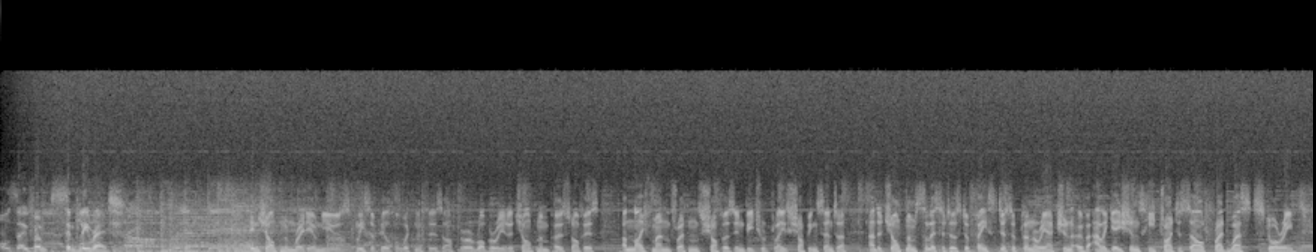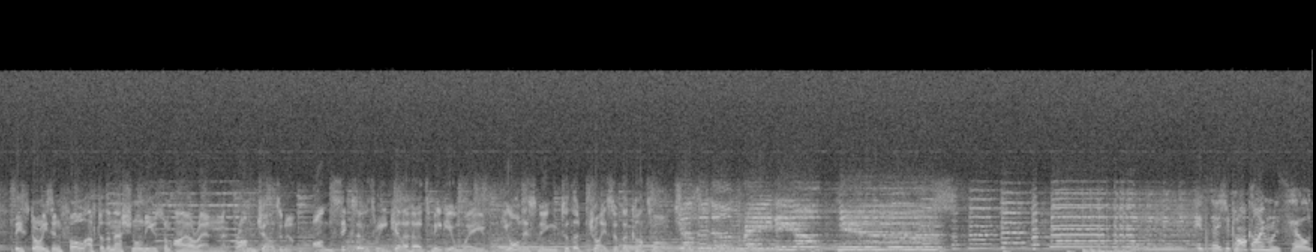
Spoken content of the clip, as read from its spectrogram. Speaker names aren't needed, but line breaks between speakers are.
Also from Simply Red.
In Cheltenham Radio News, police appeal for witnesses after a robbery at a Cheltenham post office. A knife man threatens shoppers in Beechwood Place shopping centre, and a Cheltenham solicitors to face disciplinary action over allegations he tried to sell Fred West's story. These stories in full after the national news from IRN.
From Cheltenham on 603 kilohertz medium wave, you're listening to the choice of the Cotswolds.
It's 8 o'clock. I'm Ruth Hill.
